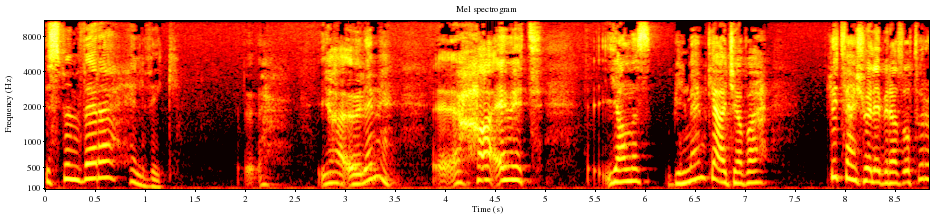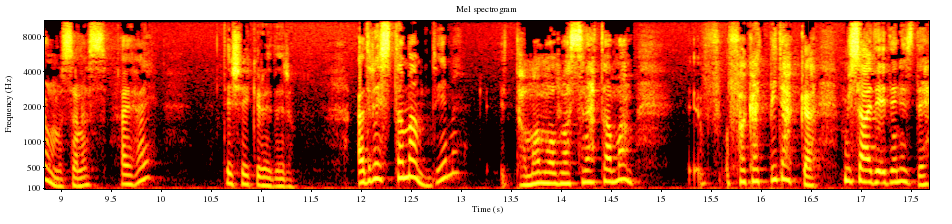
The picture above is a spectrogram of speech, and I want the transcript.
İsmim Vera Helvig. Ya öyle mi? Ee, ha evet. Yalnız bilmem ki acaba. Lütfen şöyle biraz oturur musunuz? Hay hay. Teşekkür ederim. Adres tamam değil mi? E, Tamam olmasına tamam. E, fakat bir dakika müsaade ediniz de.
